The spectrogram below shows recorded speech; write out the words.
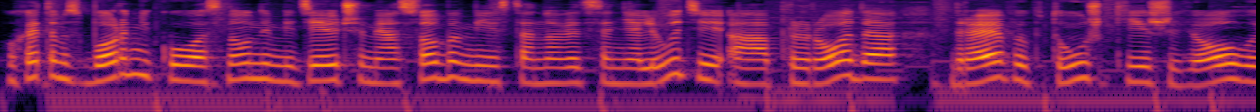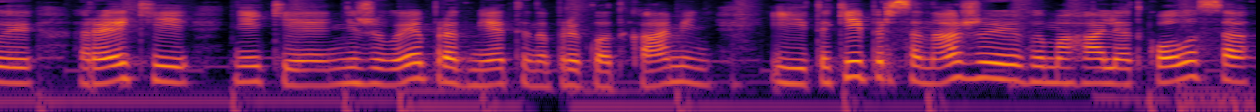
У гэтым зборніку асноўнымі дзеючымі асобамі становяцца не людзі, а прырода, дрэвы, птушкі, жывёлы, рэкі, нейкія нежывыя прадметы, напрыклад, камень. І такія персанажы вымагалі ад коласа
